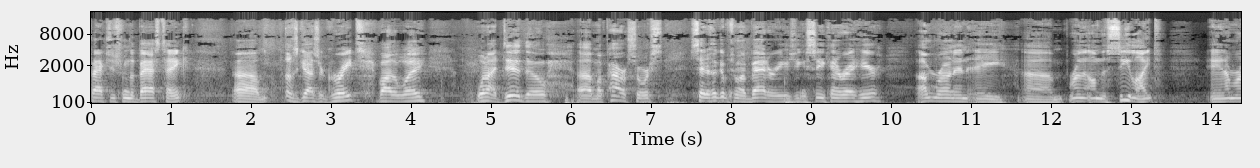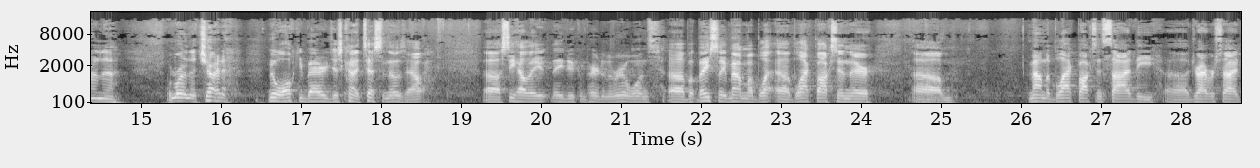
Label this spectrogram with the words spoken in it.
packages from the Bass Tank. Um, those guys are great, by the way. What I did though, uh, my power source set it hook up to my battery. As you can see kind of right here, I'm running a, um, running on the Seelite and I'm running a, I'm running a China Milwaukee battery, just kind of testing those out. Uh, see how they, they do compared to the real ones. Uh, but basically mount my black, uh, black box in there, um, mount the black box inside the uh, driver's side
